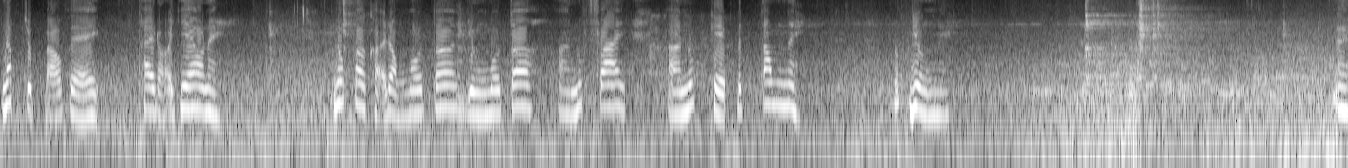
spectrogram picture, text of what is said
nắp chụp bảo vệ thay đổi dao này nút uh, khởi động motor dừng motor uh, nút phai uh, nút kẹp bích tông này nút dừng này đây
